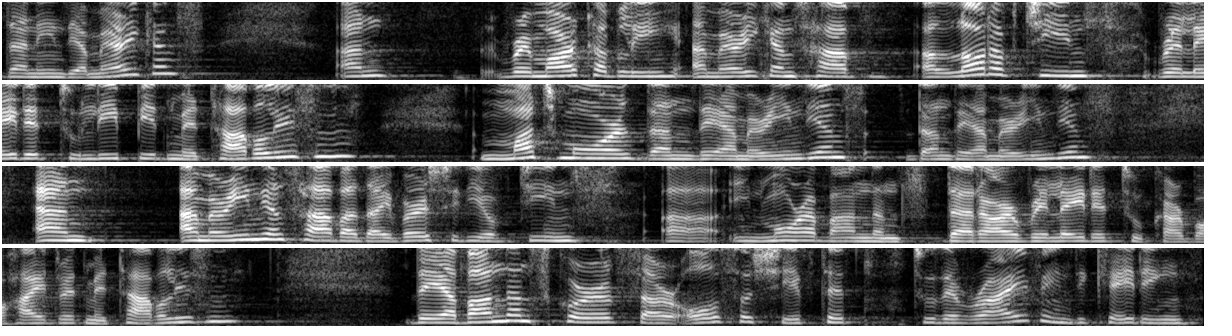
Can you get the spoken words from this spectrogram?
than in the Americans, and remarkably, Americans have a lot of genes related to lipid metabolism, much more than the Amerindians, than the Amerindians. And Amerindians have a diversity of genes uh, in more abundance that are related to carbohydrate metabolism. The abundance curves are also shifted to the right, indicating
